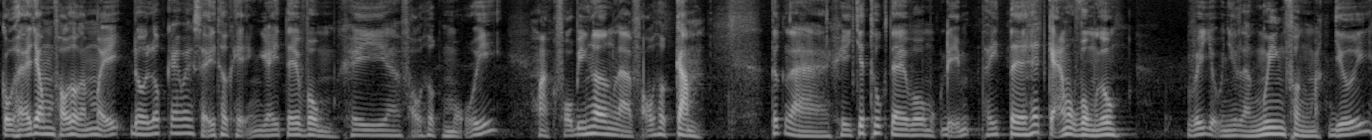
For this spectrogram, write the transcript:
cụ thể trong phẫu thuật thẩm mỹ, đôi lúc các bác sĩ thực hiện gây tê vùng khi à, phẫu thuật mũi hoặc phổ biến hơn là phẫu thuật cầm. Tức là khi chích thuốc tê vô một điểm, thấy tê hết cả một vùng luôn. Ví dụ như là nguyên phần mặt dưới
